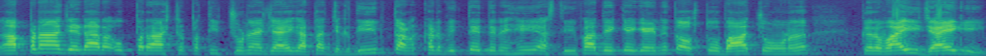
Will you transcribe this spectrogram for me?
ਆਪਣਾ ਜਿਹੜਾ ਉਪ ਰਾਸ਼ਟਰਪਤੀ ਚੁਣਿਆ ਜਾਏਗਾ ਤਾਂ ਜਗਦੀਪ ਧਨਖੜ ਬੀਤੇ ਦਿਨ ਹੀ ਅਸਤੀਫਾ ਦੇ ਕੇ ਗਏ ਨੇ ਤਾਂ ਉਸ ਤੋਂ ਬਾਅਦ ਚੋਣ ਕਰਵਾਈ ਜਾਏਗੀ।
